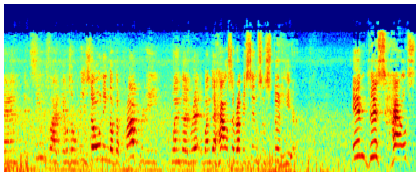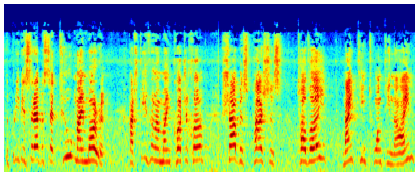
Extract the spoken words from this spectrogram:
and it seems like there was a rezoning of the property when the when the house of Rabbi Simpson stood here. In this house, the previous Rebbe said two Maimorim, Hashkifim and Mein Kochecha, Shabbos Parshas Tovoi, 1929,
